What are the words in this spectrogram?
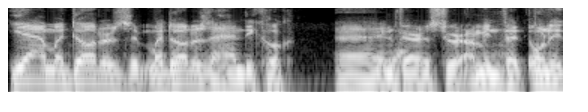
Yeah, my daughter's my daughter's a handy cook. Uh, in fairness to her, I mean, in fact, only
